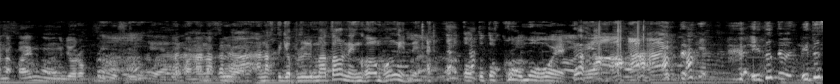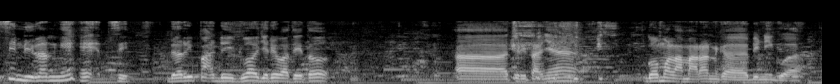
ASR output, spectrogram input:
anak lain ngomong jorok terus lu. Iya, depan anak, anak, gua. anak 35 tahun yang gue omongin ya. Tuh tuh tuh kromo gue. itu tuh itu sindiran ngehe sih dari Pak D gue jadi waktu itu eh, ceritanya gue mau lamaran ke bini gue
